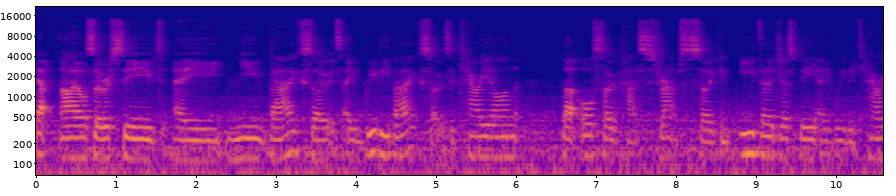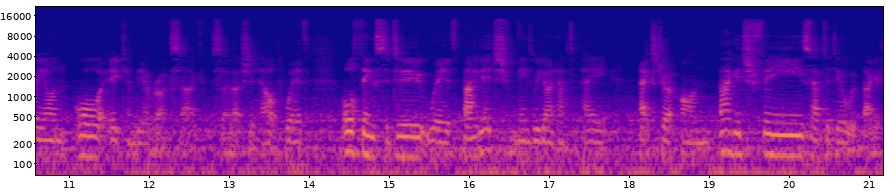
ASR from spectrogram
Yeah, I also received a new bag, so it's a wheelie bag, so it's a carry-on, but also has straps, so it can either just be a wheelie carry-on or it can be a rucksack. So that should help with all things to do with baggage, it means we don't have to pay extra on baggage fees, have to deal with baggage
